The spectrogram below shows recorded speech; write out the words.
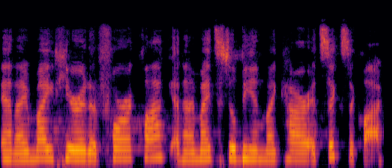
and I might hear it at four o'clock, and I might still be in my car at six o'clock.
